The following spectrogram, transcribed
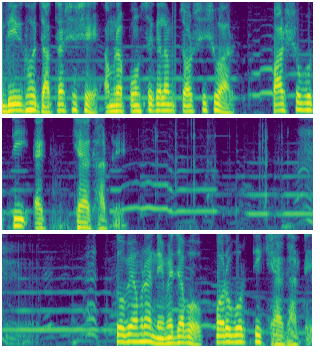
দীর্ঘ যাত্রা শেষে আমরা পৌঁছে গেলাম চরশিশুয়ার পার্শ্ববর্তী এক খেয়াঘাটে। তবে আমরা নেমে যাব পরবর্তী খেয়াঘাটে।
